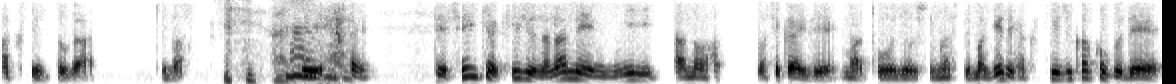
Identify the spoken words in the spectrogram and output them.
アクセントがきます。はい、はいで1997年にあの世界でまあ登場しまして、まあ、現在190カ国で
